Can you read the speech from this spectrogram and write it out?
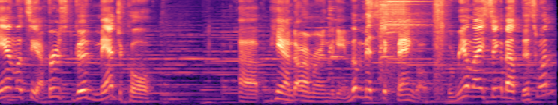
And let's see, our first good magical uh, hand armor in the game, the Mystic Bangle. The real nice thing about this one,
